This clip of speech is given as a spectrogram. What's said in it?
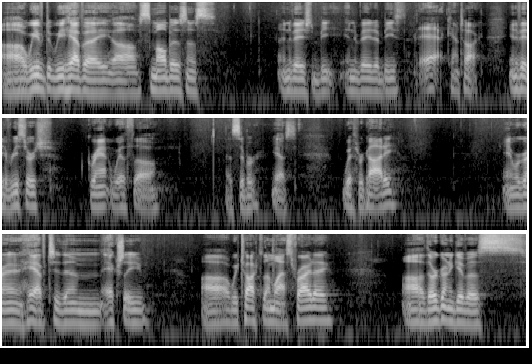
Uh, we've, we have a uh, small business innovative, be, innovative, be, yeah, can't talk, innovative research grant with uh, SBIR, yes, with Rigetti. And we're going to have to them, actually, uh, we talked to them last Friday. Uh, they're going to give us,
